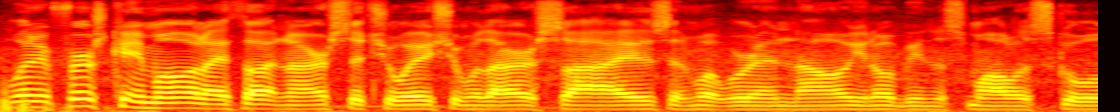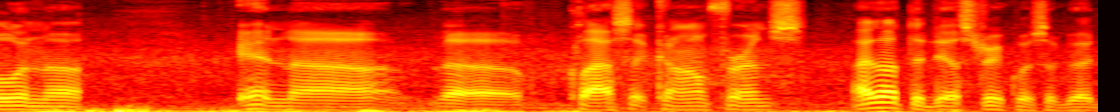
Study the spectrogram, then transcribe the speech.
when it first came out, I thought in our situation with our size and what we're in now, you know, being the smallest school in the in uh, the classic conference, I thought the district was a good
